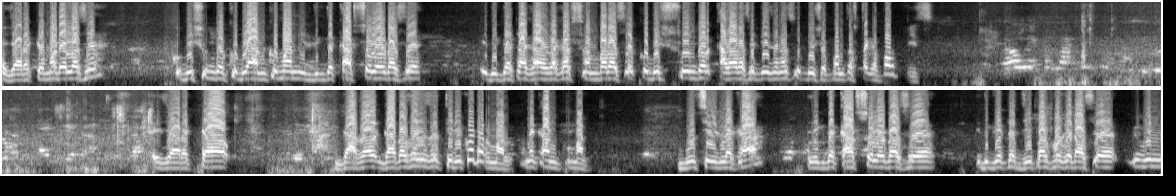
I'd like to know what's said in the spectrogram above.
এই যে আরেকটা মডেল আছে, খুবই সুন্দর, খুবই আনকুমান। এদিক দিয়ে কাঠ সলট আছে এদিক দিয়ে টাকা টাকার সাম্বার আছে, খুবই সুন্দর কালার আছে, ডিজাইন আছে, দুইশো পঞ্চাশ টাকা পার পিস এই যে আরেকটা গাদা গাদা সাইজ আছে তিরি কোটার মাল, অনেক আনকুমান। বুচির লেখা এদিক দিয়ে কাঠ সলট আছে এদিক দিয়ে একটা জিপার পকেট আছে, বিভিন্ন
